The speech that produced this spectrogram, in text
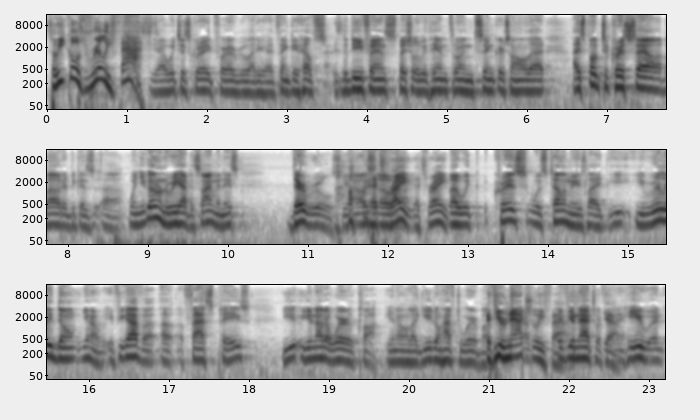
So he goes really fast. Yeah, which is great for everybody. I think it helps the defense, especially with him throwing sinkers and all that. I spoke to Chris Sale about it because uh, when you go on a rehab assignment, it's their rules. You know? Oh, that's so, right. That's right. But what Chris was telling me, is like you, you really don't. You know, if you have a, a, a fast pace, you you're not aware of the clock. You know, like you don't have to worry about. If you're naturally fast. If you're naturally yeah. fast. He and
